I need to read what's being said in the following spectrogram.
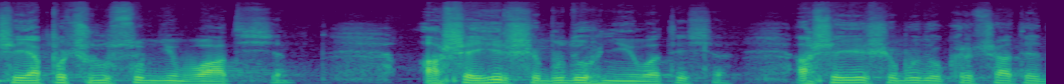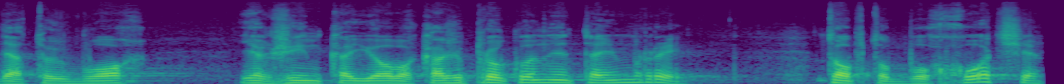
чи я почну сумніватися, а ще гірше буду гніватися, а ще гірше буду кричати, де той Бог, як жінка Йова каже, прокляни та й мри. Тобто Бог хоче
